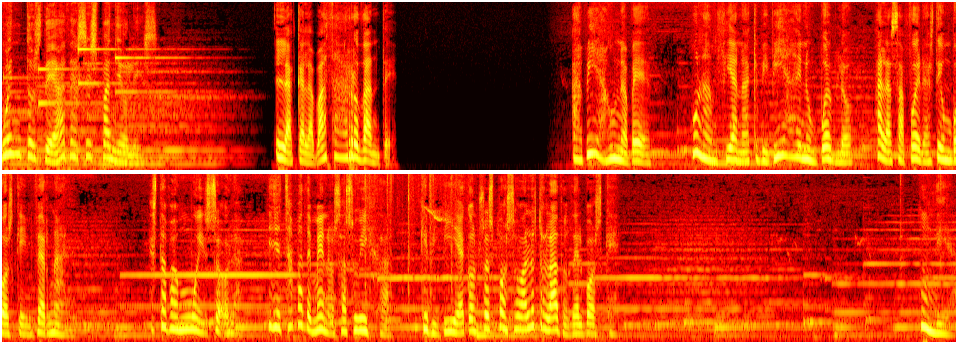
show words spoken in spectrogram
Cuentos de hadas españoles. La calabaza rodante. Había una vez una anciana que vivía en un pueblo a las afueras de un bosque infernal. Estaba muy sola y echaba de menos a su hija, que vivía con su esposo al otro lado del bosque. Un día,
